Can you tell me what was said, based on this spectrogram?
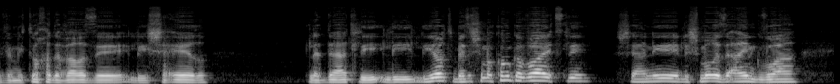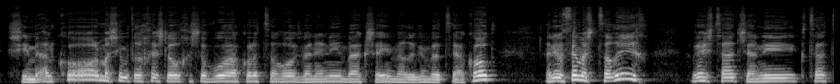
ומתוך הדבר הזה להישאר, לדעת לי, לי, להיות באיזשהו מקום גבוה אצלי, שאני, לשמור איזה עין גבוהה, שהיא מעל כל מה שמתרחש לאורך השבוע, כל הצרות והעניינים והקשיים והריבים והצעקות, אני עושה מה שצריך, ויש צד שאני קצת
